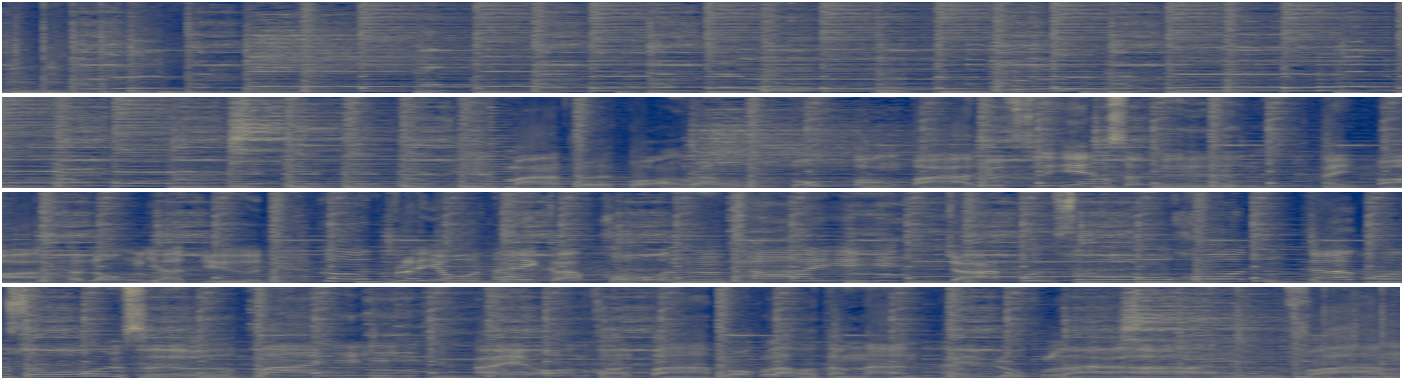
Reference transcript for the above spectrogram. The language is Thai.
มาเถิดพ้องเราปกป้องป่าหยุดเสียงสะอื้น ให้ป่าทนงหยัดยืน คืนประโยชน์ให้กับคนไทย จากคนสู่คน จากคนสู่สืบไป ให้อ้อมกอดป่าบอกเล่าตำนานให้ลูกหลานฟัง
